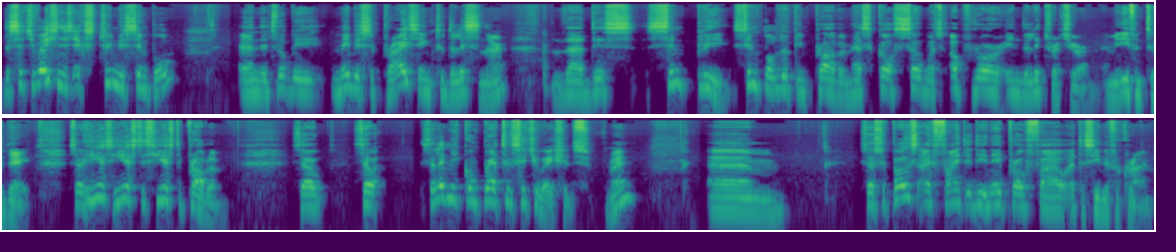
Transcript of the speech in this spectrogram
the situation is extremely simple, and it will be maybe surprising to the listener that this simply simple looking problem has caused so much uproar in the literature. I mean, even today. So here's here's the here's the problem. So so so let me compare two situations, right? Um, so suppose I find a DNA profile at the scene of a crime,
